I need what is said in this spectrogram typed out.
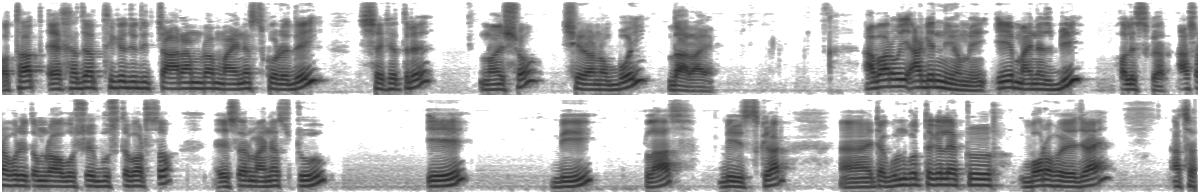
অর্থাৎ এক হাজার থেকে যদি চার আমরা মাইনাস করে দেই, সেক্ষেত্রে নয়শো ছিয়ানব্বই দাঁড়ায়। আবার ওই আগের নিয়মে A minus B whole square. আশা করি তোমরা অবশ্যই বুঝতে পারছ। A square minus two A, B plus B square. এটা গুণ করতে গেলে একটু বড় হয়ে যায়। আচ্ছা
